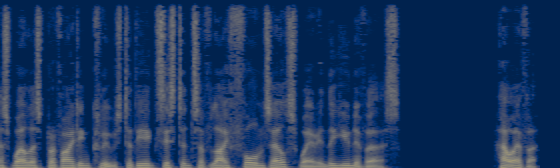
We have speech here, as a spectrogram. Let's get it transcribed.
as well as providing clues to the existence of life forms elsewhere in the universe. However,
